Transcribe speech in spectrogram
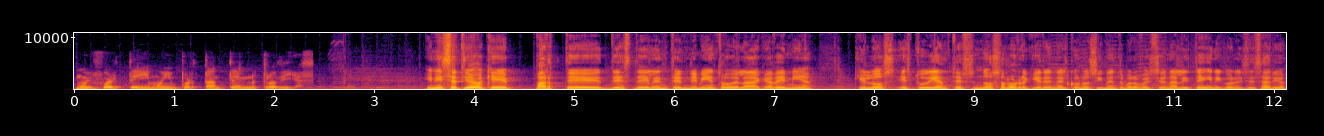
muy fuerte y muy importante en nuestros días. Iniciativa que parte desde el entendimiento de la academia que los estudiantes no solo requieren el conocimiento profesional y técnico necesario,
